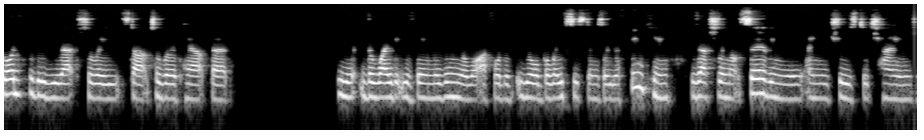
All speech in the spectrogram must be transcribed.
God forbid you actually start to work out that you, the way that you've been living your life or the, your belief systems or your thinking is actually not serving you and you choose to change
